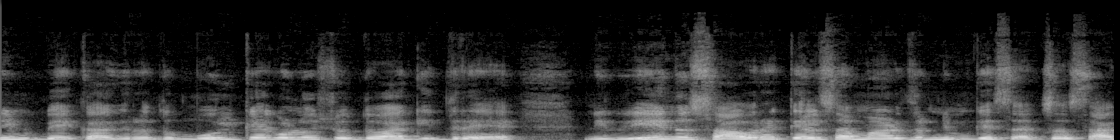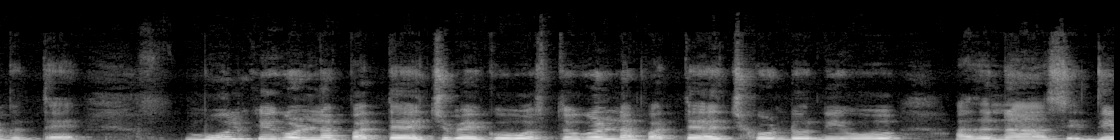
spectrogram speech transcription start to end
ನಿಮ್ಗೆ ಬೇಕಾಗಿರೋದು. ಮೂಲಿಕೆಗಳು ಶುದ್ಧವಾಗಿದ್ದರೆ ನೀವೇನು ಸಾವಿರ ಕೆಲಸ ಮಾಡಿದ್ರೂ ನಿಮಗೆ ಸಕ್ಸಸ್ ಆಗುತ್ತೆ. ಮೂಲಿಕೆಗಳನ್ನ ಪತ್ತೆ ಹಚ್ಚಬೇಕು ವಸ್ತುಗಳನ್ನ ಪತ್ತೆ ಹಚ್ಕೊಂಡು ನೀವು ಅದನ್ನು ಸಿದ್ಧಿ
